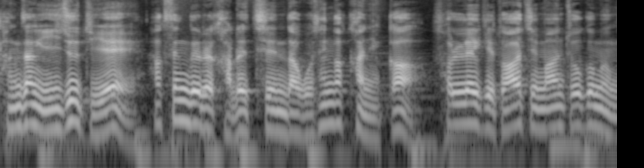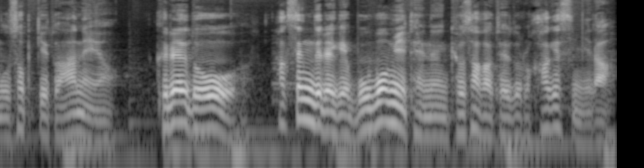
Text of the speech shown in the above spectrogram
당장 2주 뒤에 학생들을 가르친다고 생각하니까 설레기도 하지만 조금은 무섭기도 하네요. 그래도 학생들에게 모범이 되는 교사가 되도록 하겠습니다.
